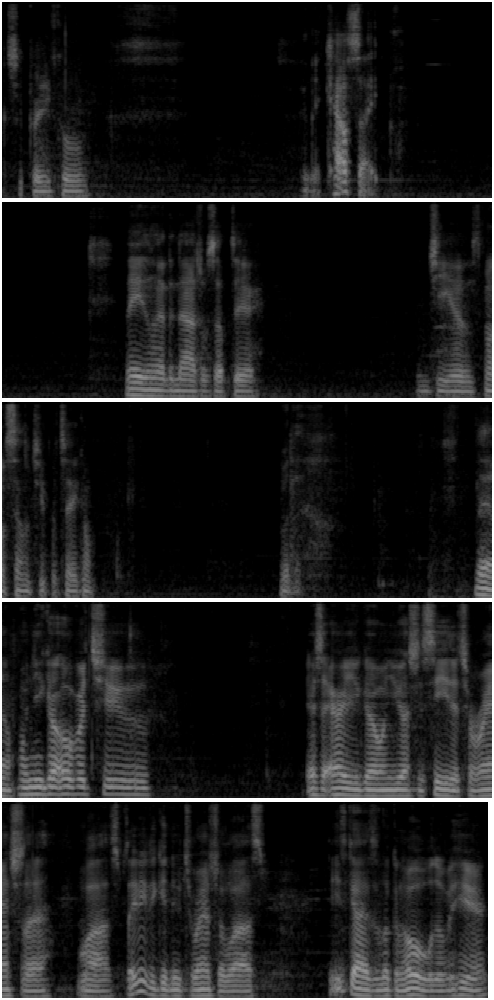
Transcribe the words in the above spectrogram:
Actually pretty cool. And the calcite. They don't have the nodules up there. The geodes, most the people take them. But now, when you go over to, there's an area you go and you actually see the tarantula wasp. They need to get new tarantula wasps. These guys are looking old over here.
